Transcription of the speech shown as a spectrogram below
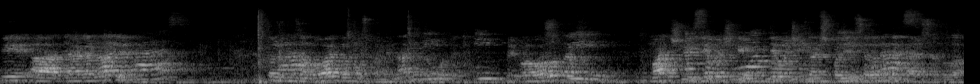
И. О диагонали тоже не забывать дома вспоминать, работать. При поворотах мальчики, девочки, девочек, значит, позиция вот эта кажется была.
